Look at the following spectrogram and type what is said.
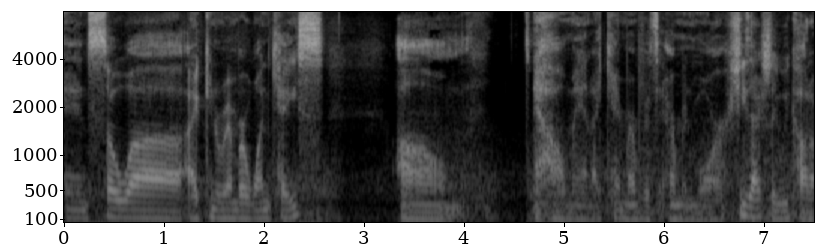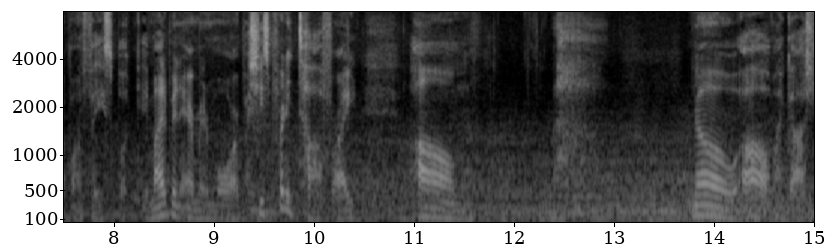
And so uh, I can remember one case. Um, oh man, I can't remember if it's Airman Moore. She's actually we caught up on Facebook. It might have been Airman Moore, but she's pretty tough, right? Um, no, oh my gosh.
